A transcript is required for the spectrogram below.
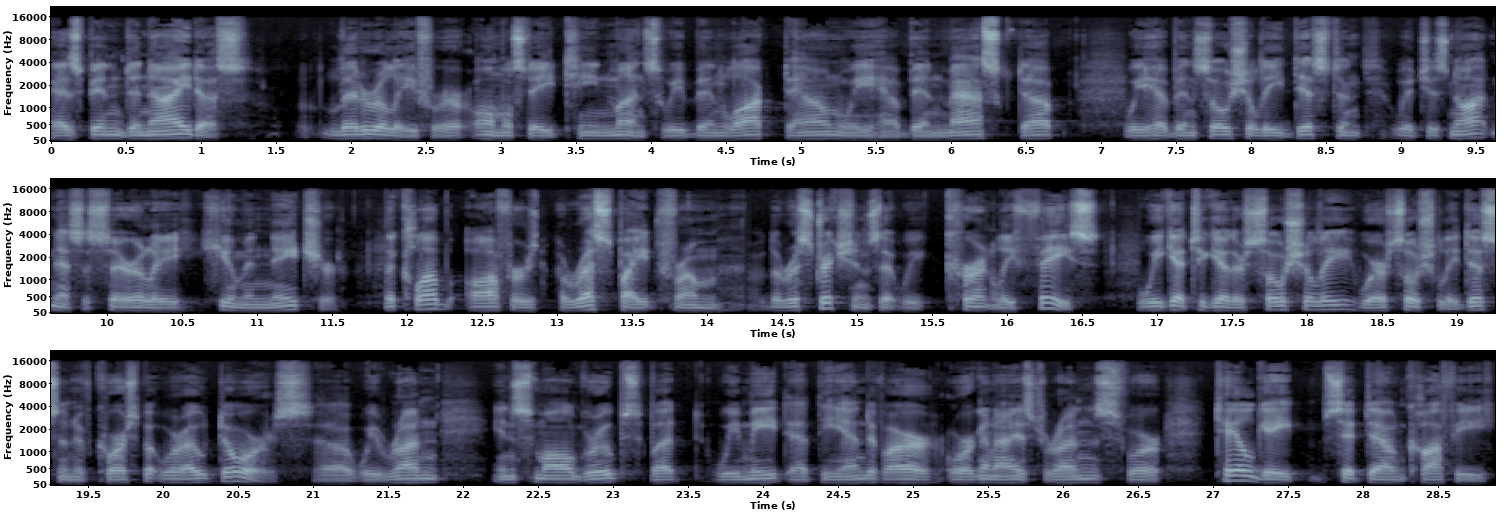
has been denied us literally for almost 18 months. We've been locked down, we have been masked up, we have been socially distant, which is not necessarily human nature. The club offers a respite from the restrictions that we currently face. We get together socially. We're socially distant, of course, but we're outdoors. Uh, we run in small groups, but we meet at the end of our organized runs for tailgate sit down coffee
